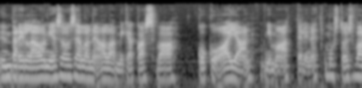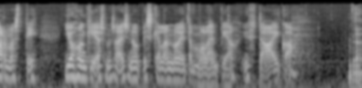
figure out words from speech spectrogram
ympärillä on. Ja se on sellainen ala, mikä kasvaa koko ajan. Niin mä ajattelin, että musta olisi varmasti johonkin, jos mä saisin opiskella noita molempia yhtä aikaa. Ja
